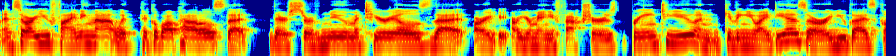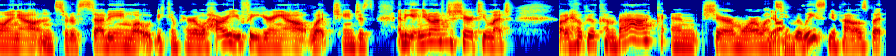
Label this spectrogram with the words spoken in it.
And so, are you finding that with pickleball paddles that there's sort of new materials that are are your manufacturers bringing to you and giving you ideas, or are you guys going out and sort of studying what would be comparable? How are you figuring out what changes? And again, you don't have to share too much but I hope you'll come back and share more once yeah. you release new paddles. But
